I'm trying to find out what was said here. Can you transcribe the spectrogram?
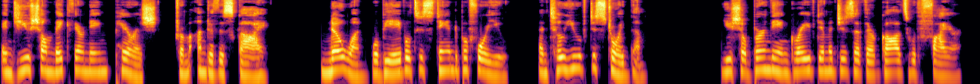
and you shall make their name perish from under the sky. No one will be able to stand before you until you have destroyed them. You shall burn the engraved images of their gods with fire.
